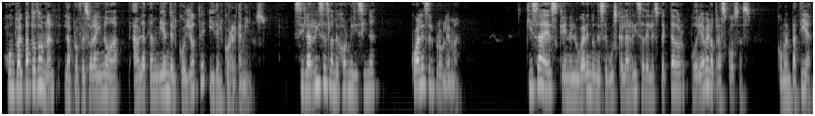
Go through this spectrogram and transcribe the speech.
Junto al pato Donald, la profesora Ainhoa habla también del coyote y del correcaminos. Si la risa es la mejor medicina, ¿cuál es el problema? Quizá es que en el lugar en donde se busca la risa del espectador podría haber otras cosas, como empatía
